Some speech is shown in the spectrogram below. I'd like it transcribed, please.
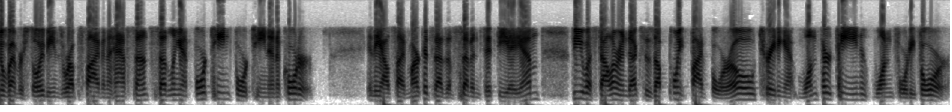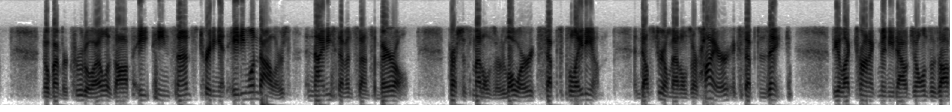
November soybeans were up five and a half cents, settling at fourteen fourteen and a quarter. In the outside markets, as of 7:50 a.m., the U.S. dollar index is up 0.540, trading at 113.144. November crude oil is off 18 cents, trading at $81.97 a barrel. Precious metals are lower except palladium. Industrial metals are higher except zinc. The electronic mini Dow Jones is off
